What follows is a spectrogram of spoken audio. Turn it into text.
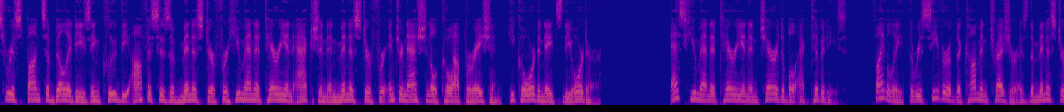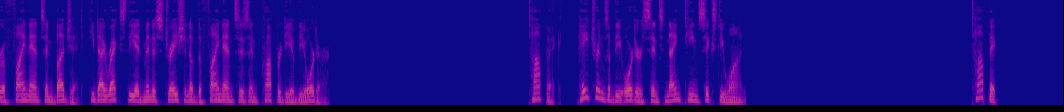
responsibilities include the offices of Minister for Humanitarian Action and Minister for International Cooperation. He coordinates the order's humanitarian and charitable activities. Finally, the receiver of the common treasure is the Minister of Finance and Budget, he directs the administration of the finances and property of the order. Patrons of the order since 1961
